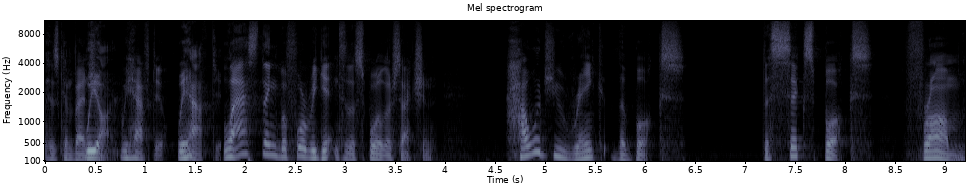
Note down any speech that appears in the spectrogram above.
his convention. We are. We have to. we have to. Last thing before we get into the spoiler section, how would you rank the books, the six books from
